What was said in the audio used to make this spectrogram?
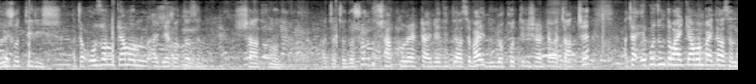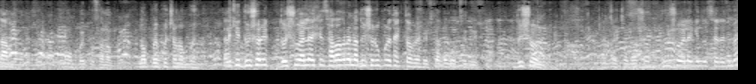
দুইশো তিরিশ। আচ্ছা ওজন কেমন আইডিয়া করতেছেন? সাত মন। আচ্ছা আচ্ছা দর্শক সাত মনের একটা আইডিয়া দিতে আছে ভাই দুই লক্ষ তিরিশ হাজার টাকা চাচ্ছে। আচ্ছা এ পর্যন্ত ভাই কেমন পাইতে আছেন দাম? নব্বই পঁচানব্বই। নব্বই পঁচানব্বই। তাহলে কি দুশোর দুশো হলে কি ছাড়া যাবে না দুশোর উপরে থাকতে হবে? দুশো আচ্ছা আচ্ছা দর্শক দুশো হলে কিন্তু ছেড়ে দেবে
